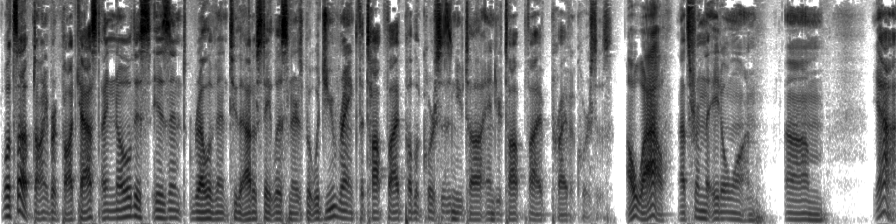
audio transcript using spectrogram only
what's up, Donniebrook Podcast? I know this isn't relevant to the out of state listeners, but would you rank the top five public courses in Utah and your top five private courses? Oh wow. That's from the 801. Um, yeah,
